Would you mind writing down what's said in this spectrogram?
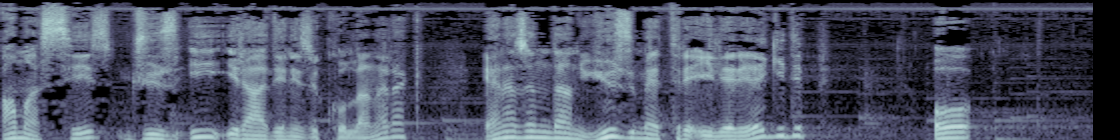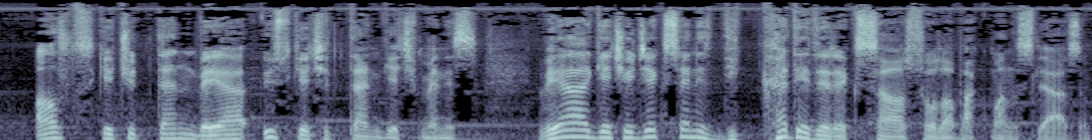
ama siz cüz'i iradenizi kullanarak en azından 100 metre ileriye gidip o alt geçitten veya üst geçitten geçmeniz veya geçecekseniz dikkat ederek sağa sola bakmanız lazım.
